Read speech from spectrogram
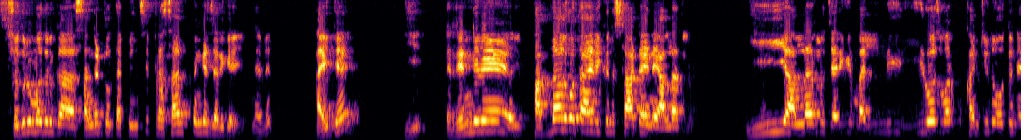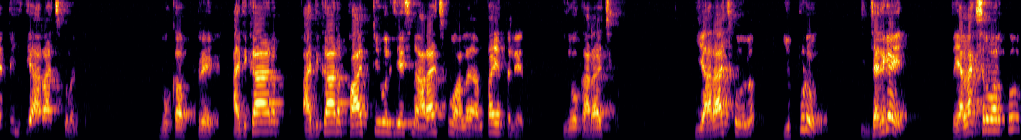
చెదురుమదురుగా సంఘటనలు తప్పించి ప్రశాంతంగా జరిగాయి నవీన్. అయితే రెండు వే పద్నాలుగో తారీఖున స్టార్ట్ అయిన అల్లర్లు ఈ అల్లర్లు జరిగి మళ్ళీ ఈ రోజు వరకు కంటిన్యూ అవుతుందంటే ఇది అరాచకం అంటే ఒక ప్రే- అధికార అధికార పార్టీ వాళ్ళు చేసిన అరాచకం అలా అంతా ఇంత లేదు. ఇది ఒక అరాచకం. ఈ అరాచకంలో ఇప్పుడు జరిగాయి. ఎలక్షన్ వరకు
